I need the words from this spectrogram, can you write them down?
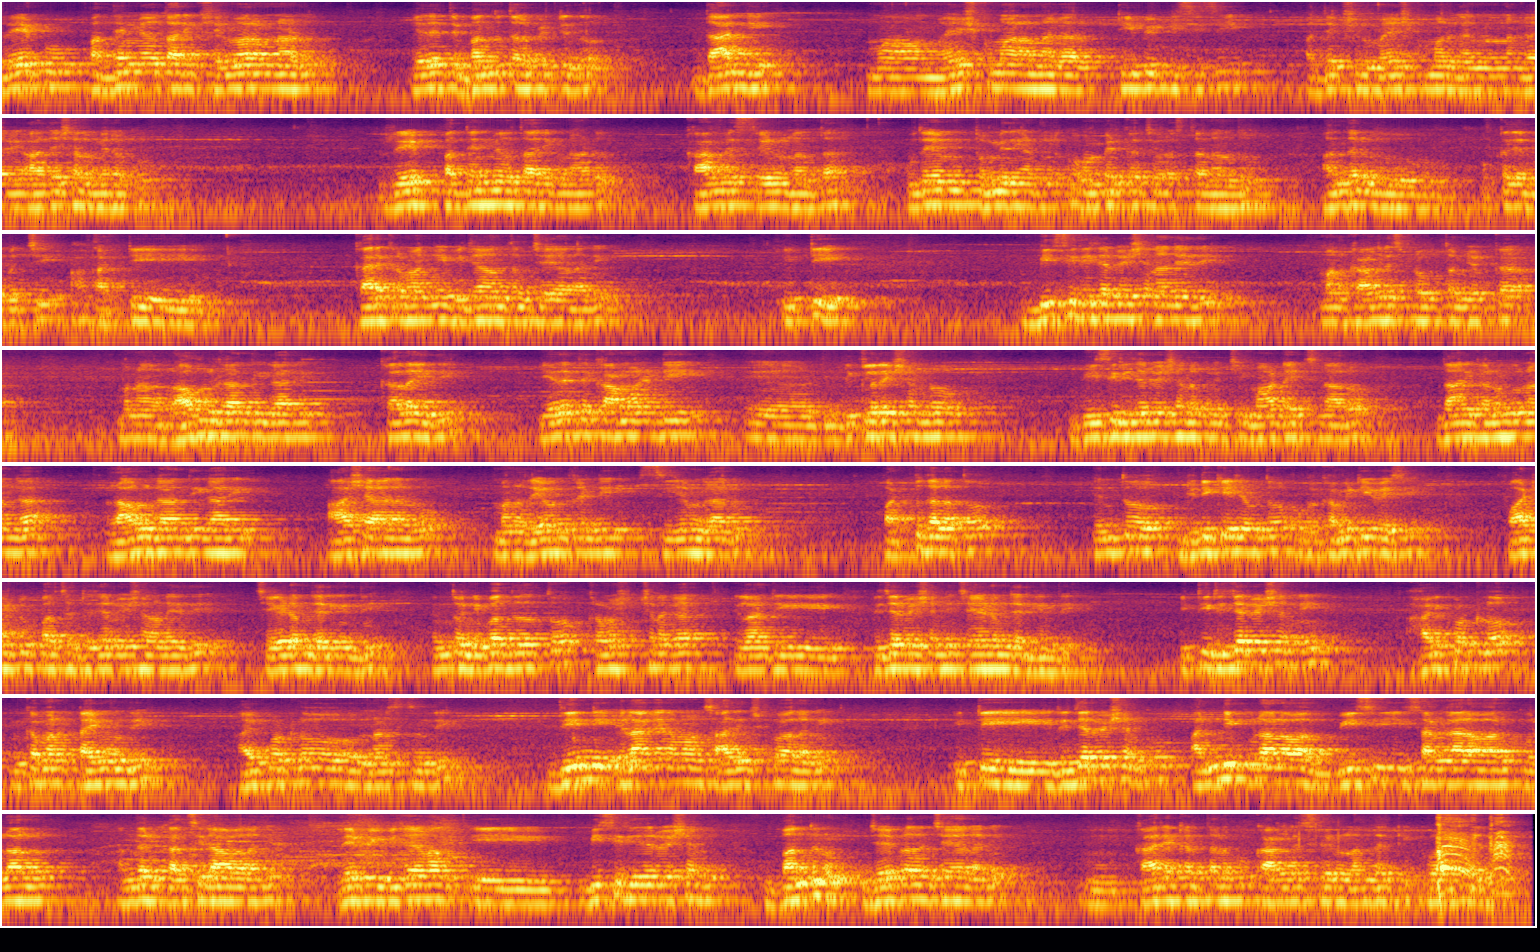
రేపు పద్దెనిమిదవ తారీఖు శనివారం నాడు ఏదైతే బంద్ తలపెట్టిందో దాన్ని మా మహేష్ కుమార్ అన్న గారు టీపీపీసీసీ అధ్యక్షులు మహేష్ కుమార్ అన్న గారి ఆదేశాల మేరకు రేపు పద్దెనిమిదవ తారీఖు నాడు కాంగ్రెస్ శ్రేణులంతా ఉదయం తొమ్మిది గంటలకు అంబేద్కర్ చౌరస్తా నందు అందరూ ఒక్క దగ్గరకు వచ్చి అట్టి కార్యక్రమాన్ని విజయవంతం చేయాలని ఇట్టి బీసీ రిజర్వేషన్ అనేది మన కాంగ్రెస్ ప్రభుత్వం యొక్క మన రాహుల్ గాంధీ గారి కళ ఇది. ఏదైతే కామారెడ్డి డిక్లరేషన్లో బీసీ రిజర్వేషన్ల గురించి మాట ఇచ్చినారో దానికి అనుగుణంగా రాహుల్ గాంధీ గారి ఆశయాలను మన రేవంత్ రెడ్డి సీఎం గారు పట్టుదలతో ఎంతో డెడికేషన్తో ఒక కమిటీ వేసి ఫార్టీ టూ పర్సెంట్ రిజర్వేషన్ అనేది చేయడం జరిగింది. ఎంతో నిబద్ధతతో క్రమశిక్షణగా ఇలాంటి రిజర్వేషన్ని చేయడం జరిగింది. ఇట్టి రిజర్వేషన్ని హైకోర్టులో ఇంకా మనకు టైం ఉంది. హైకోర్టులో నడుస్తుంది. దీన్ని ఎలాగైనా మనం సాధించుకోవాలని ఇట్టి రిజర్వేషన్కు అన్ని కులాల వారు బీసీ సంఘాల వారు కులాలు అందరూ కలిసి రావాలని రేపు ఈ విజయవాడ ఈ బీసీ రిజర్వేషన్ బంద్ను జయప్రదం చేయాలని కార్యకర్తలకు కాంగ్రెస్ శ్రేణులందరికీ కోరలేదు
